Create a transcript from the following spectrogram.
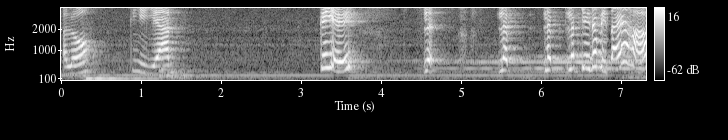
Alo? Cái gì vậy anh Cái gì Là Là Là, Lập Chi nó bị té hả?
